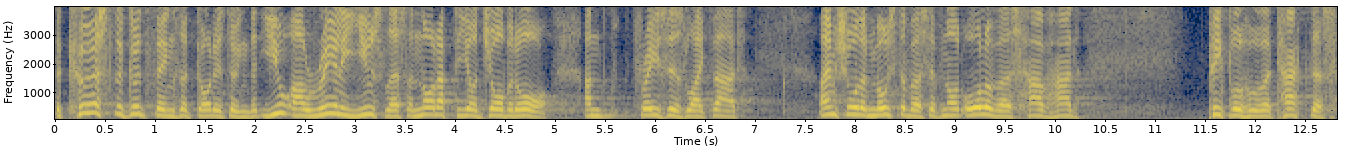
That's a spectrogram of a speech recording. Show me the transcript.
to curse the good things that God is doing, that you are really useless and not up to your job at all, and phrases like that. I'm sure that most of us, if not all of us, have had people who have attacked us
